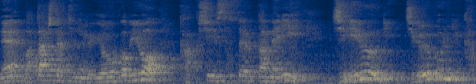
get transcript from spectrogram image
ね、私たちの喜びを確信させるために自由に十分に語る。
